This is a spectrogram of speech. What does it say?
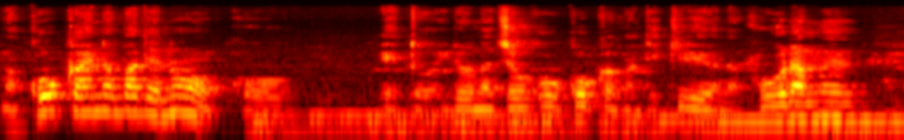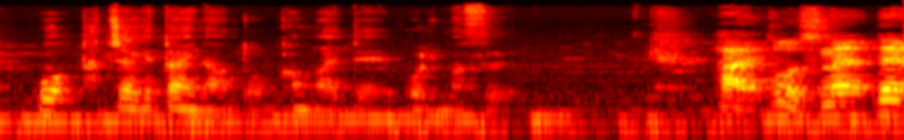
まあ、公開の場での、こう、えっと、いろんな情報交換ができるようなフォーラムを立ち上げたいなと考えております。はい、そうですね。で、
